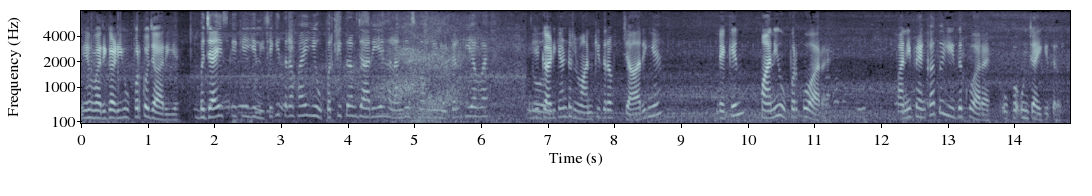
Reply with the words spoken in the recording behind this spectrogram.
ये हमारी गाड़ी ऊपर को जा रही है। बजाय इसके कि ये नीचे की तरफ़ आए ये ऊपर की तरफ़ जा रही है। हालाँकि इसको हमने न्यूट्रल किया हुआ है। तो ये गाड़ियाँ ढलवान की तरफ़ जा रही हैं लेकिन पानी ऊपर को आ रहा है। पानी फेंका तो ये इधर को आ रहा है ऊपर ऊंचाई की तरफ़।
